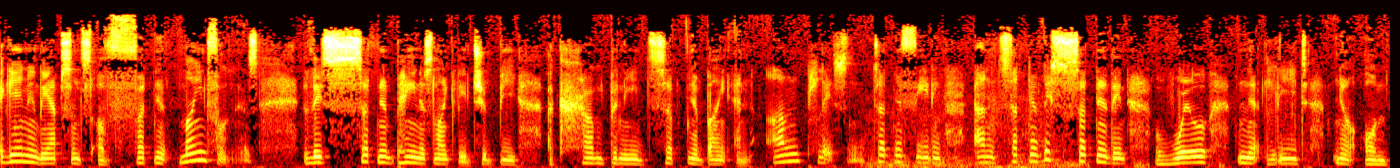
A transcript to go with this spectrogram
again in the absence of mindfulness, this certain pain is likely to be accompanied suddenly by an unpleasant certain feeling, and certain, this certain then will lead you know, on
